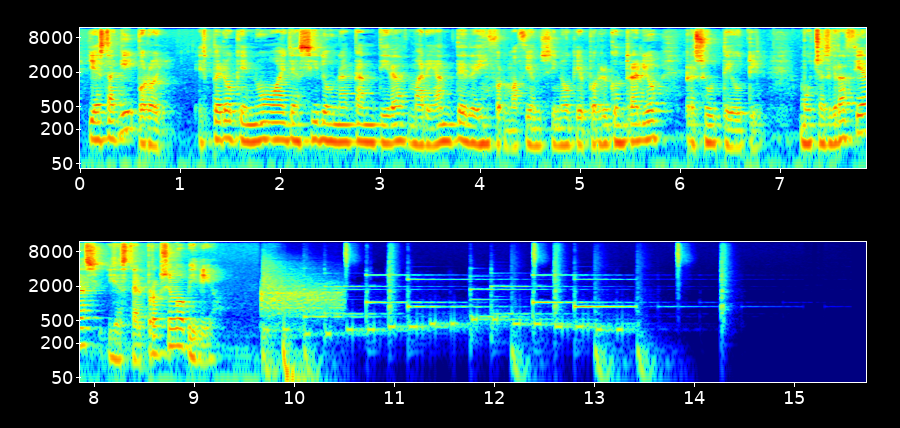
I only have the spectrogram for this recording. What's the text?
Y hasta aquí por hoy. Espero que no haya sido una cantidad mareante de información, sino que por el contrario resulte útil. Muchas gracias y hasta el próximo vídeo.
